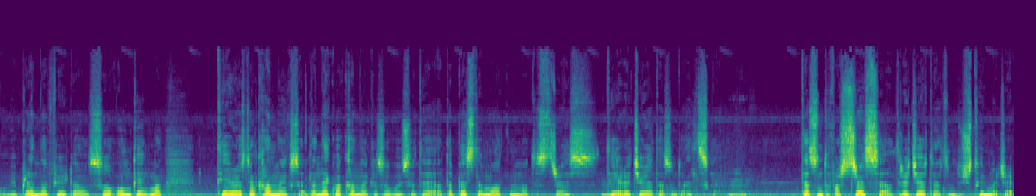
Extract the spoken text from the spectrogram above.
och vi bränna för det så omgång man det är en kanning eller nekva kanning som viser det att det bästa maten mot stress det är att göra det som du älskar. Mm. Det som du får stress av, det är det som du styrmer gör.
